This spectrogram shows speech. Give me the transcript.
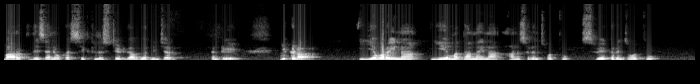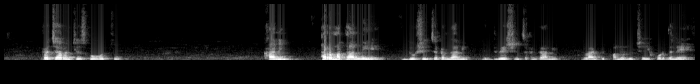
భారతదేశాన్ని ఒక సెక్యులర్ స్టేట్గా అభివర్ణించారు. అంటే ఇక్కడ ఎవరైనా ఏ మతాన్నైనా అనుసరించవచ్చు స్వీకరించవచ్చు ప్రచారం చేసుకోవచ్చు. కానీ పరమతాన్ని దూషించటం కానీ ద్వేషించటం కానీ లాంటి పనులు చేయకూడదనే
